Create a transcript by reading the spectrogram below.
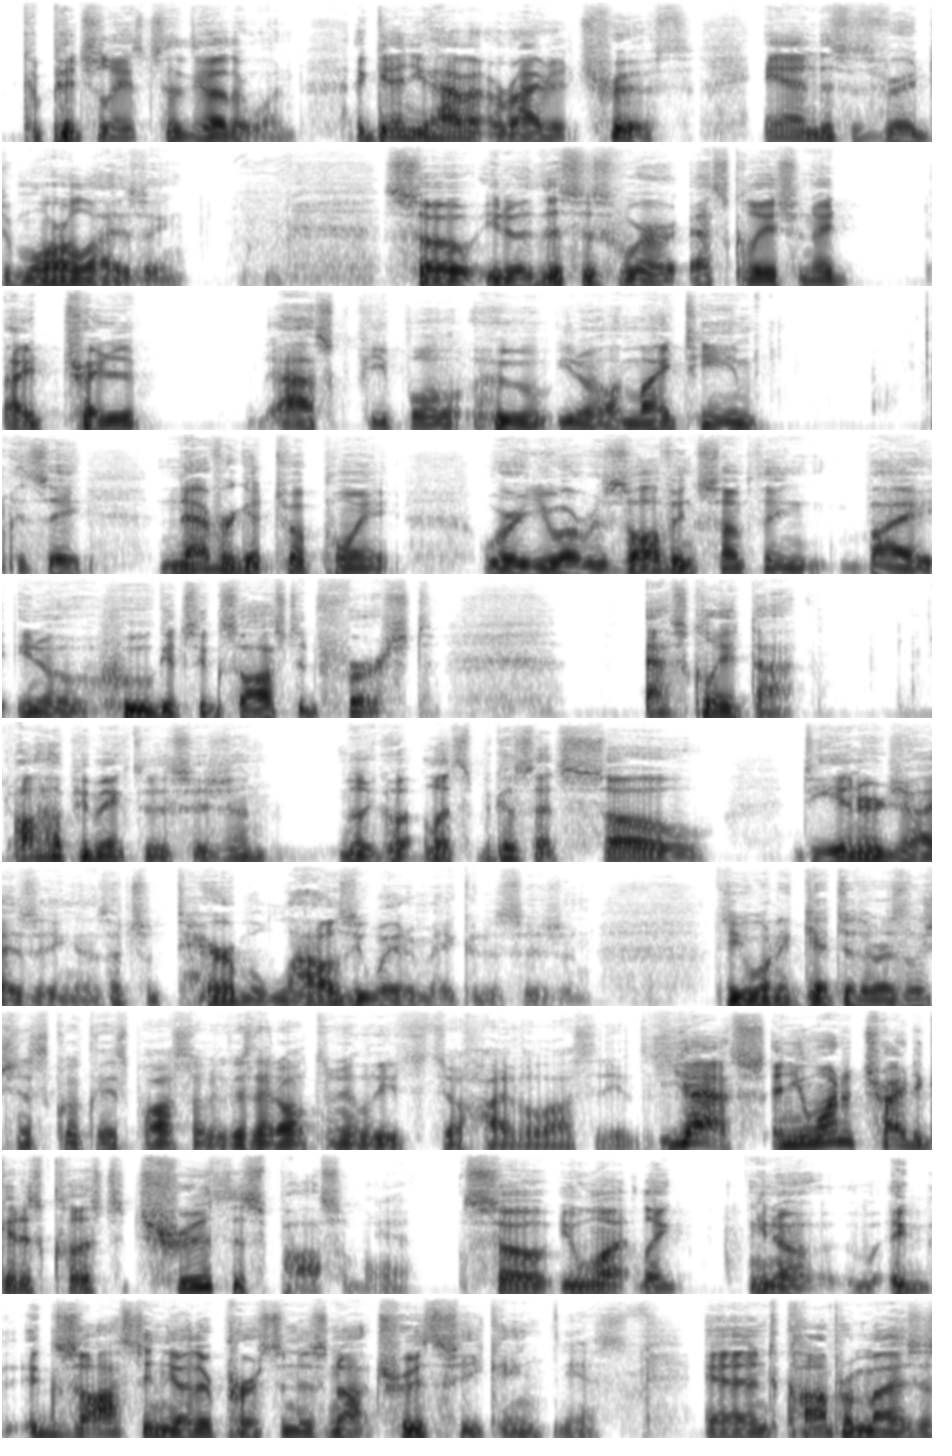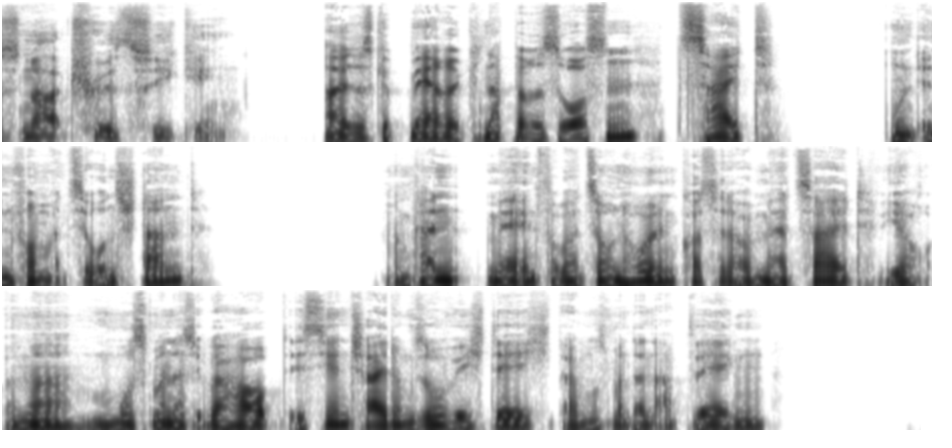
capitulates to the other one. Again, you haven't arrived at truth. And this is very demoralizing. So, you know, this is where escalation, I, I try to ask people who, you know, on my team, I say, never get to a point where you are resolving something by, you know, who gets exhausted first. Escalate that. I'll help you make the decision. Like, uh, let's because that's so de-energizing and such a terrible, lousy way to make a decision. So you want to get to the resolution as quickly as possible because that ultimately leads to a high velocity of the Yes, and you want to try to get as close to truth as possible. Yeah. So you want like you know, ex- exhausting the other person is not truth seeking. Yes. And compromise is not truth seeking. Also es gibt mehrere knappe Ressourcen, Zeit und Informationsstand. Man kann mehr Informationen holen, kostet aber mehr Zeit, wie auch immer. Muss man das überhaupt? Ist die Entscheidung so wichtig? Da muss man dann abwägen.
